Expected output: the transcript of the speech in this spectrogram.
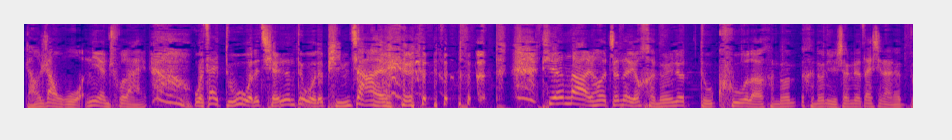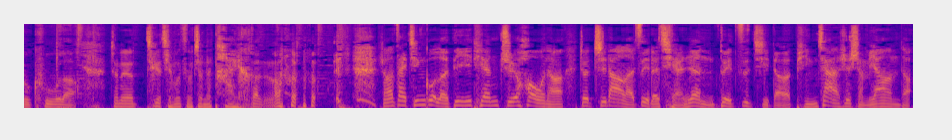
然后让我念出来，我在读我的前任对我的评价，哎，天呐！然后真的有很多人就读哭了，很多很多女生就在现场就读哭了，真的这个节目组真的太狠了。然后在经过了第一天之后呢，就知道了自己的前任对自己的评价是什么样的。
